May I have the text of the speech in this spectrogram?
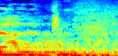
blood.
